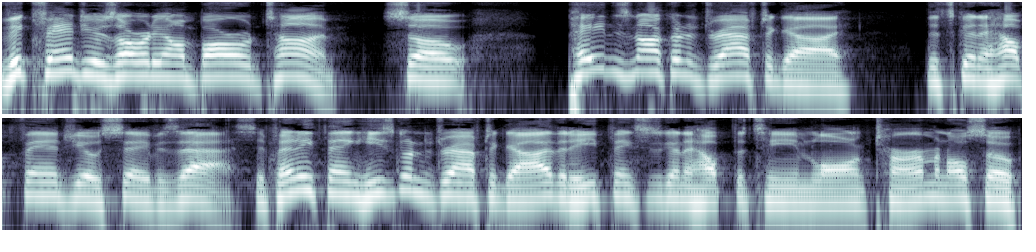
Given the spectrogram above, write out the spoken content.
Vic Fangio's already on borrowed time. So Paton's not going to draft a guy that's going to help Fangio save his ass. If anything, he's going to draft a guy that he thinks is going to help the team long term, and also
